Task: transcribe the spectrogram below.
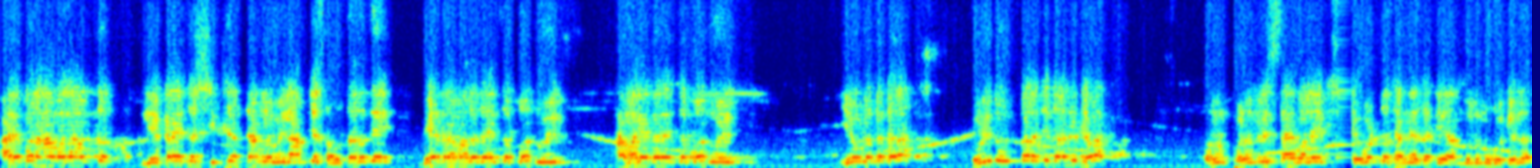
अरे पण हा मला आमचं लेकरायचं शिक्षण चांगलं होईल. आमचे संसार ते मेन रामाला जायचं बंद होईल आम्हाला करायचं बंद होईल. एवढं तर करा. थोडी तर उपकाराची जाणीव ठेवा. म्हणून फडणवीस साहेबाला एक शेवटचं सांगण्यासाठी आंदोलन उभं केलं.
